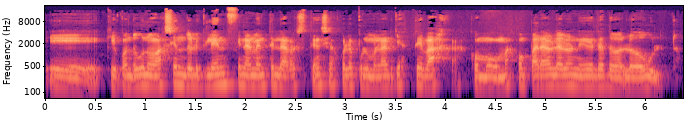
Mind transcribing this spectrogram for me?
eh, que cuando uno va haciendo el GLEN finalmente la resistencia vascular pulmonar ya esté baja, como más comparable a los niveles de los adultos.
